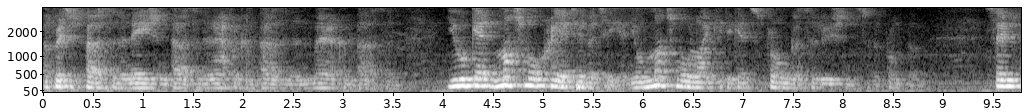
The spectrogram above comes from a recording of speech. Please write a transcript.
a British person, an Asian person, an African person, an American person, you will get much more creativity and you're much more likely to get stronger solutions to the problem. So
